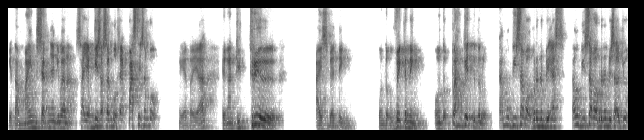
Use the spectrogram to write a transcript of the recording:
Kita mindsetnya gimana? Saya bisa sembuh, saya pasti sembuh, gitu ya. Dengan di drill ice bathing untuk awakening, untuk bangkit gitu loh. Kamu bisa kok berendam di es, kamu bisa kok berendam di salju,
